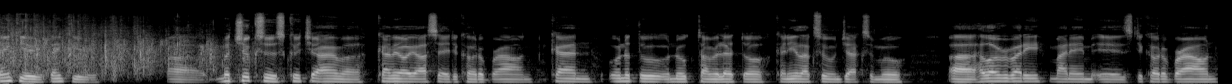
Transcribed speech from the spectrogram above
Thank you, thank you. Uh, Machuksus kuchayama kanioyase Dakota Brown, kan unatu unuk tamileto kanilaksun jacksamu. Uh, hello, everybody. My name is Dakota Brown.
